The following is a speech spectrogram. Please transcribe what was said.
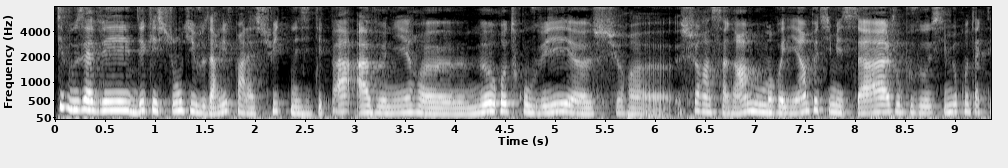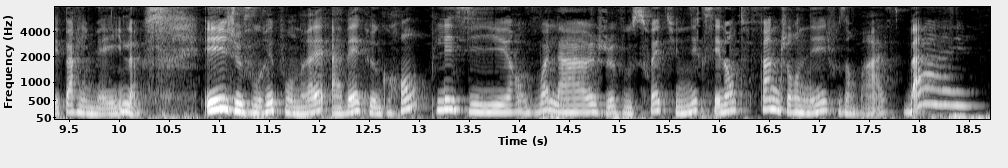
Si vous avez des questions qui vous arrivent par la suite, n'hésitez pas à venir euh, me retrouver euh, sur, sur Instagram. Vous m'envoyez un petit message. Vous pouvez aussi me contacter par email. Et je vous répondrai avec grand plaisir. Voilà, je vous souhaite une excellente fin de journée. Je vous embrasse. Bye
